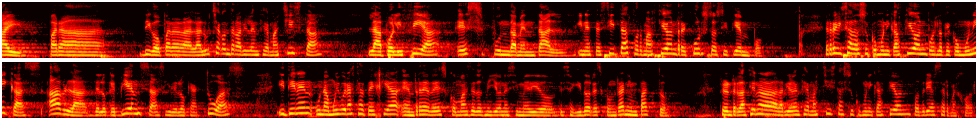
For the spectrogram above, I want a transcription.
hay para, digo, para la, la lucha contra la violencia machista, la policía es fundamental y necesita formación, recursos y tiempo. He revisado su comunicación, pues lo que comunicas habla de lo que piensas y de lo que actúas y tienen una muy buena estrategia en redes con más de dos millones y medio de seguidores con gran impacto. Pero en relación a la violencia machista, su comunicación podría ser mejor.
